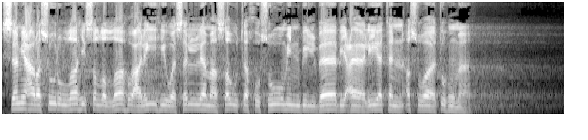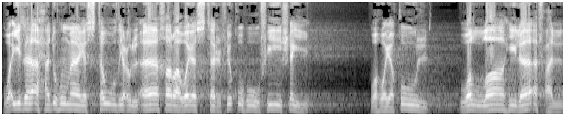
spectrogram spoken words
سمع رسول الله صلى الله عليه وسلم صوت خصوم بالباب عالية أصواتهما. وإذا أحدهما يستوضع الآخر ويسترفقه في شيء وهو يقول والله لا أفعل.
